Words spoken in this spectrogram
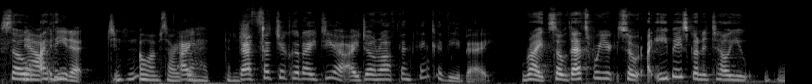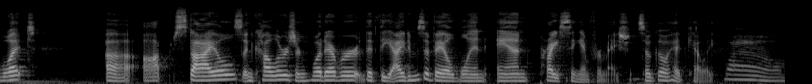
So now, I think, Anita, j- oh, I'm sorry. Go I- ahead. Finish. That's such a good idea. I don't often think of eBay. Right. So that's where you're. So eBay's going to tell you what uh, op- styles and colors and whatever that the item's available in, and pricing information. So go ahead, Kelly. Wow.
